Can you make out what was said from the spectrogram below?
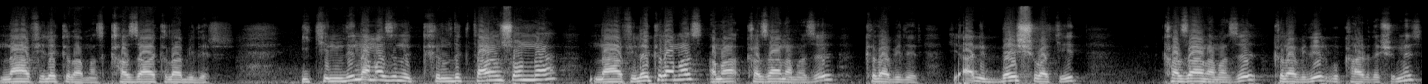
nafile kılamaz, kaza kılabilir. İkindi namazını kıldıktan sonra nafile kılamaz ama kaza namazı kılabilir. Yani beş vakit kaza namazı kılabilir bu kardeşimiz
